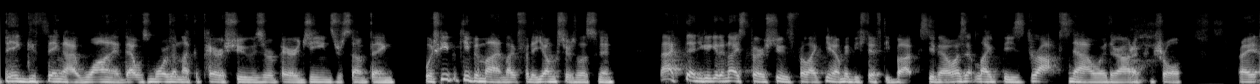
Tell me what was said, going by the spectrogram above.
big thing I wanted that was more than like a pair of shoes or a pair of jeans or something, which keep, keep in mind, like for the youngsters listening, back then you could get a nice pair of shoes for like, you know, maybe 50 bucks, you know, it wasn't like these drops now where they're out of oh. control. Right.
